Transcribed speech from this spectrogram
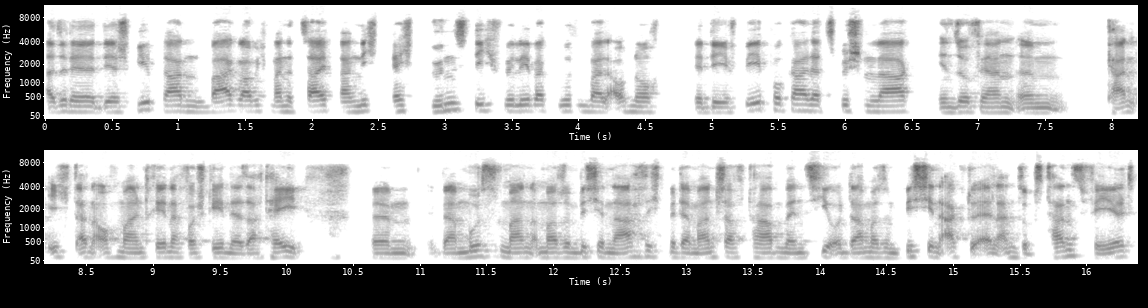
Also der, der Spielplan war, glaube ich, mal eine Zeit lang nicht recht günstig für Leverkusen, weil auch noch der DFB-Pokal dazwischen lag. Insofern ähm, kann ich dann auch mal einen Trainer verstehen, der sagt, hey, ähm, da muss man mal so ein bisschen Nachsicht mit der Mannschaft haben, wenn es hier und da mal so ein bisschen aktuell an Substanz fehlt.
